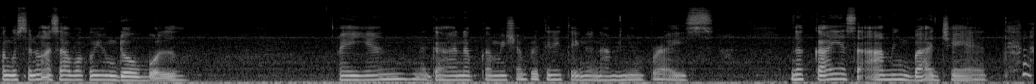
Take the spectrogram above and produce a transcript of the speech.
Ang gusto ng asawa ko yung double. Ayan, naghahanap kami. Siyempre, tinitignan namin yung price. na kaya sa aming budget.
